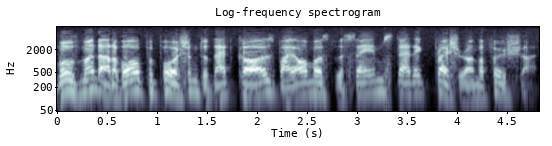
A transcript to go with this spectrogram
Movement out of all proportion to that caused by almost the same static pressure on the first shot.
